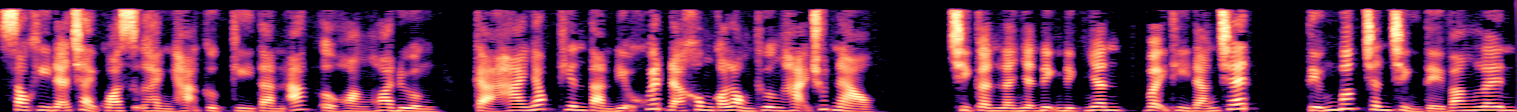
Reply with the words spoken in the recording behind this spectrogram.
Sau khi đã trải qua sự hành hạ cực kỳ tàn ác ở Hoàng Hoa Đường, cả hai nhóc thiên tàn địa khuyết đã không có lòng thương hại chút nào. Chỉ cần là nhận định địch nhân, vậy thì đáng chết. Tiếng bước chân chỉnh tề vang lên,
